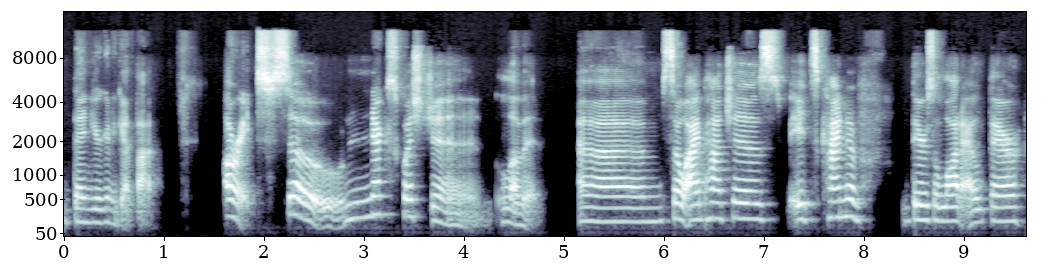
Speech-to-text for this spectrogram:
then you're going to get that. All right. So next question. Love it. Um, so eye patches, it's kind of, there's a lot out there.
